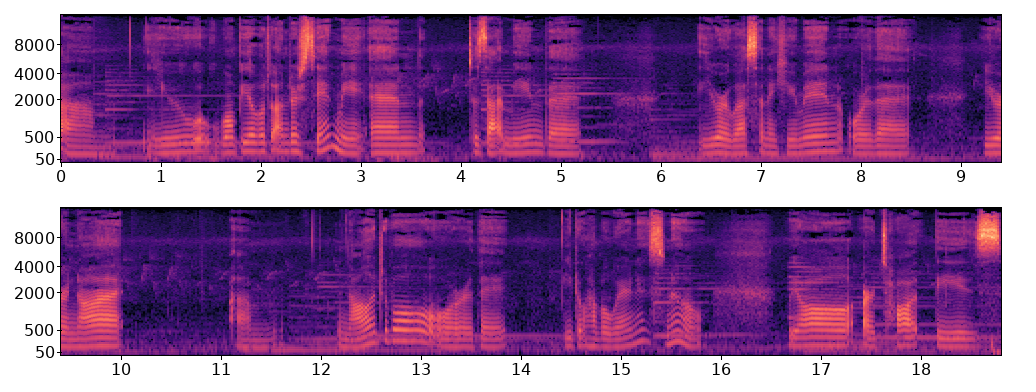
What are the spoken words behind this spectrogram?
um, you won't be able to understand me. And does that mean that you are less than a human or that you are not um, knowledgeable or that you don't have awareness. No. We all are taught these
